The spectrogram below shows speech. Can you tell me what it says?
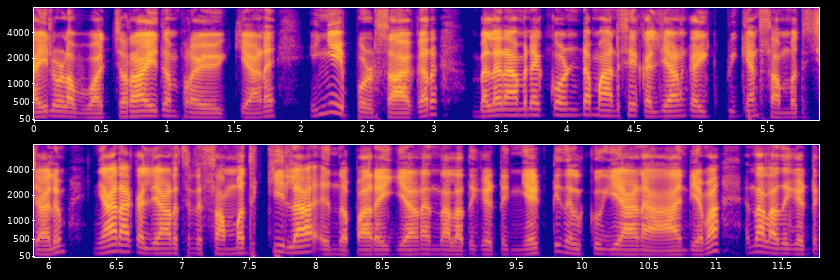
കയ്യിലുള്ള വജ്രായുധം പ്രയോഗിക്കുകയാണ്. ഇനിയിപ്പോൾ സാഗർ ബലരാമനെ കൊണ്ട് മാനസിക കല്യാണം കഴിപ്പിക്കാൻ സമ്മതിച്ചാലും ഞാൻ ആ കല്യാണത്തിന് സമ്മതിക്കില്ല എന്ന് പറയുകയാണ്. എന്നാൽ അത് കേട്ട് ഞെട്ടി നിൽക്കുകയാണ് ആന്റിയമ്മ എന്നാൽ അത് കേട്ട്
